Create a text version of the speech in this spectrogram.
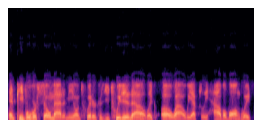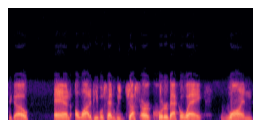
And people were so mad at me on Twitter because you tweeted it out like, oh, wow, we actually have a long way to go. And a lot of people said we just are a quarterback away. One,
